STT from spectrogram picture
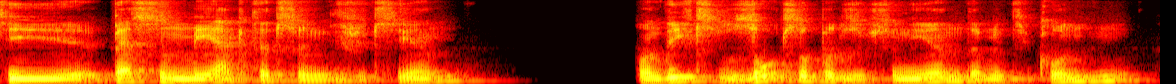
die besten Märkte zu identifizieren und dich so zu positionieren, damit die Kunden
